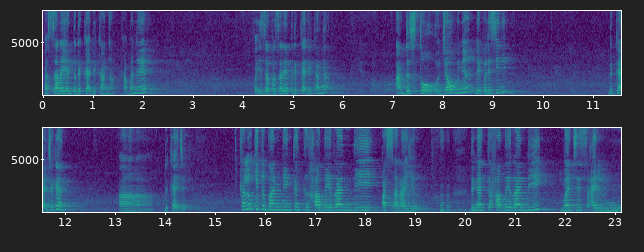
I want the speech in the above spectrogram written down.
Pasar raya yang terdekat di Kangak. Kat mana eh? Faizah pasar raya terdekat di Kangak? Ah the store. Oh, jauhnya daripada sini? Dekat je kan? Ah, dekat je. Kalau kita bandingkan kehadiran di pasar raya dengan kehadiran di majlis ilmu,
